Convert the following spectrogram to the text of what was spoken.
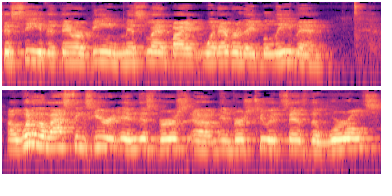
to see that they were being misled by whatever they believe in. Uh, one of the last things here in this verse, um, in verse two, it says the worlds.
